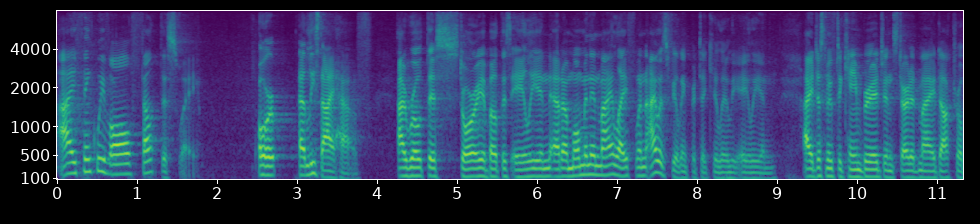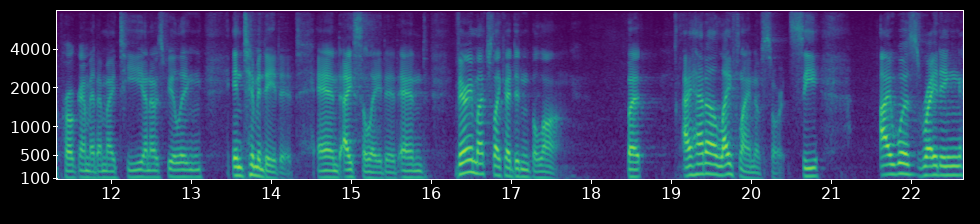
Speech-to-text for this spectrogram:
I think we've all felt this way. Or at least I have. I wrote this story about this alien at a moment in my life when I was feeling particularly alien. I had just moved to Cambridge and started my doctoral program at MIT, and I was feeling intimidated and isolated and very much like I didn't belong. But I had a lifeline of sorts. See, I was writing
